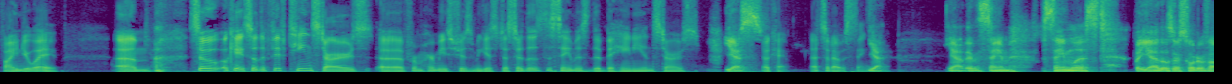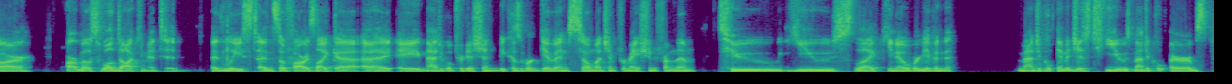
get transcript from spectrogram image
find your way. Um, so okay, so the 15 stars uh, from Hermes Trismegistus are those the same as the Behenian stars? yes, Okay, that's what I was thinking. yeah, yeah. They're the same, same list. But yeah, those are sort of our our most well documented, at least, insofar as like a, a, a magical tradition, because we're given so much information from them to use. Like you know, we're given magical images to use, magical herbs,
